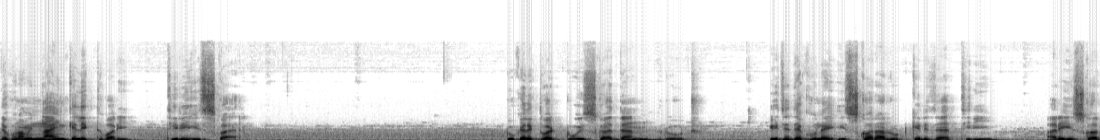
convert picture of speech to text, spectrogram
দেখুন, আমি নাইনকে লিখতে পারি থ্রি স্কোয়ার টুকে লিখতে পারি টু স্কোয়ার দেন রুট এই যে দেখুন, এই স্কোয়ার আর রুট কেটে যায় থ্রি আর এই স্কোয়ার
